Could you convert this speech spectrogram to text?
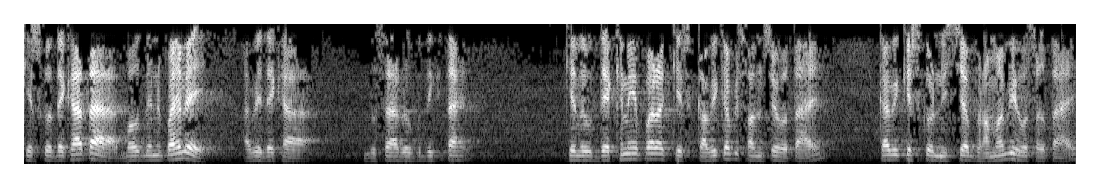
किसको देखा था? बहुत दिन पहले। अभी देखा, दूसरा रूप दिखता है। किंतु देखने पर किस कभी कभी संशय होता है। कभी किसको निश्चय भ्रम भी हो सकता है।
